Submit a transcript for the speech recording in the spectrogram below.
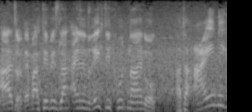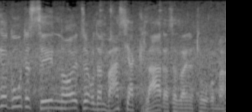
Also, der macht hier bislang einen richtig guten Eindruck. Hatte einige gute Szenen heute und dann war es ja klar, dass er seine Tore macht.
